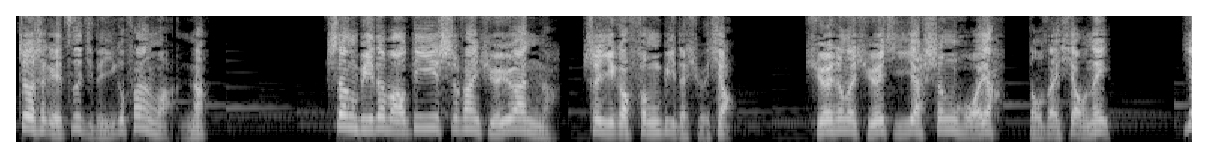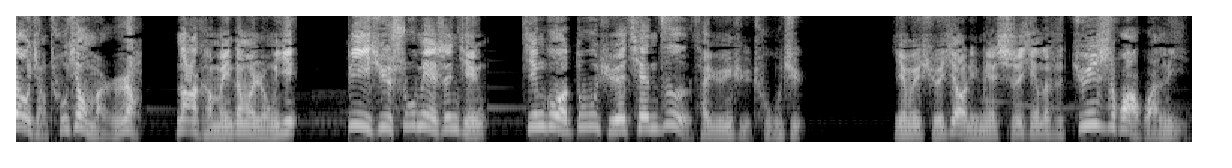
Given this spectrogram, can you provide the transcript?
这是给自己的一个饭碗呢。圣彼得堡第一师范学院呢？是一个封闭的学校，学生的学习呀、生活呀都在校内。要想出校门啊，那可没那么容易，必须书面申请，经过督学签字才允许出去。因为学校里面实行的是军事化管理，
